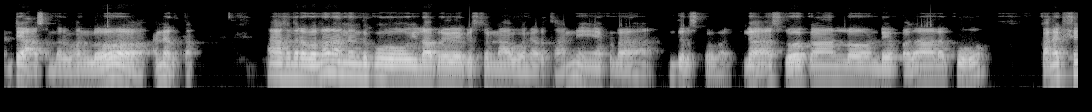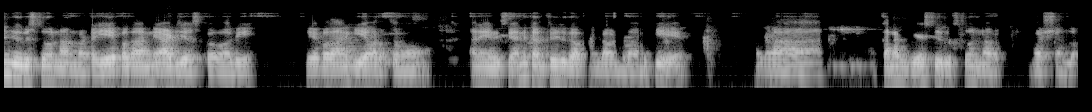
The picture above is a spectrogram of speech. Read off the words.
అంటే ఆ సందర్భంలో అని అర్థం. ఆ సందర్భంలో నన్ను ఎందుకు ఇలా ప్రేరేపిస్తున్నావు అనే అర్థాన్ని అక్కడ తెలుసుకోవాలి. ఇలా శ్లోకాల్లో ఉండే పదాలకు కనెక్షన్ చూపిస్తూ ఉన్నాను అనమాట ఏ పదాన్ని యాడ్ చేసుకోవాలి? ఏ పదానికి ఏం అర్థము? అనే విషయాన్ని కన్ఫ్యూజ్ కాకుండా ఉండడానికి అలా కనెక్ట్ చేసి చూపిస్తూ ఉన్నారు భాష్యంలో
